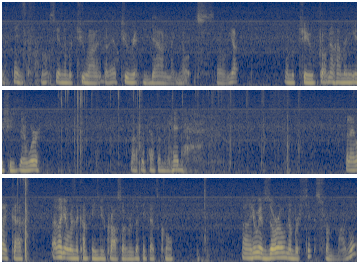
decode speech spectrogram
I think. I don't see a number two on it, but I have two written down in my notes. So, yep. Number two. Don't know how many issues there were off the top of my head. But I like uh, I like it when the companies do crossovers. I think that's cool. Uh, here we have Zorro number six from Marvel.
